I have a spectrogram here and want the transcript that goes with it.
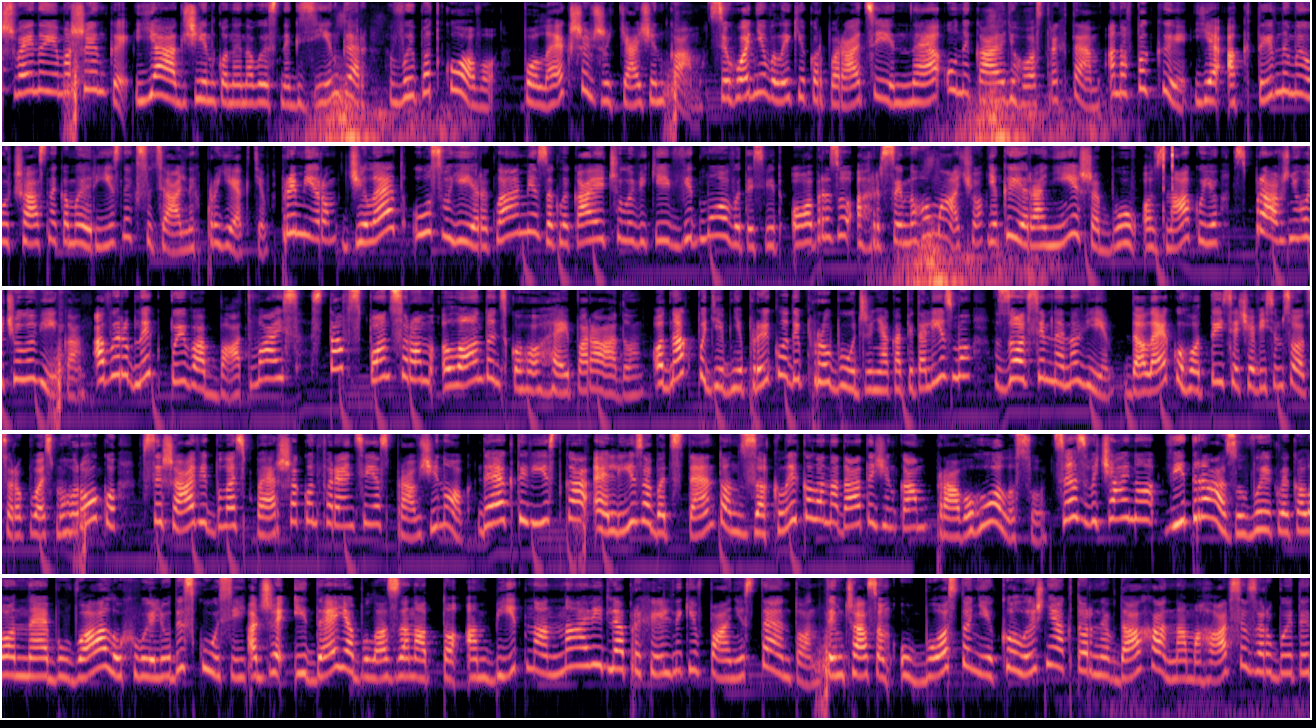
Швейної машинки. Як жінко-ненависник Зінгер випадково. Полегшив життя жінкам. Сьогодні великі корпорації не уникають гострих тем, а навпаки, є активними учасниками різних соціальних проєктів. Приміром, Gillette у своїй рекламі закликає чоловіків відмовитись від образу агресивного мачо, який раніше був ознакою справжнього чоловіка. А виробник пива Budweiser став спонсором лондонського гей-параду. Однак подібні приклади пробудження капіталізму зовсім не нові. Далекого 1848 року в США відбулась перша конференція з прав жінок, де активістка Елізабет Стентон закликала надати жінкам право голосу. Це, звичайно, відразу викликало небувалу хвилю дискусій, адже ідея була занадто амбітна навіть для прихильників пані Стентон. Тим часом у Бостоні колишній актор невдаха намагався заробити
